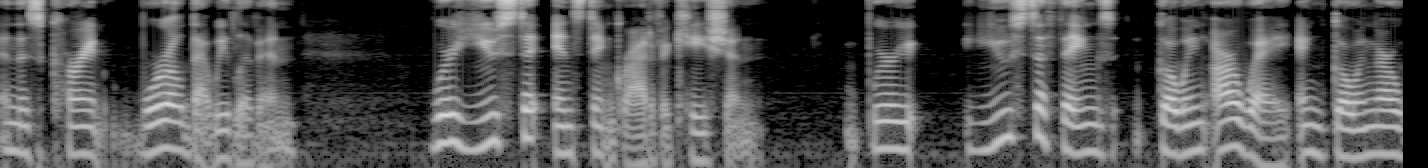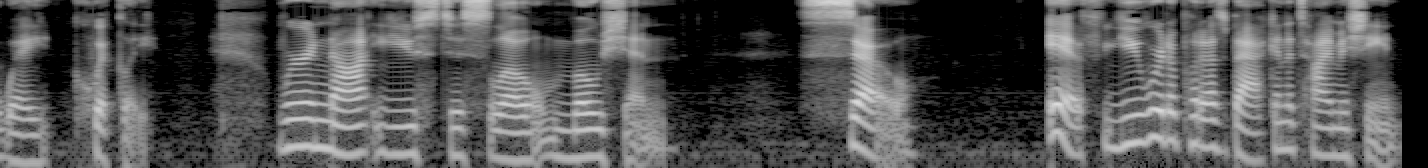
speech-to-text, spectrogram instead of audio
in this current world that we live in, we're used to instant gratification. We're used to things going our way and going our way quickly. We're not used to slow motion. So, if you were to put us back in a time machine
